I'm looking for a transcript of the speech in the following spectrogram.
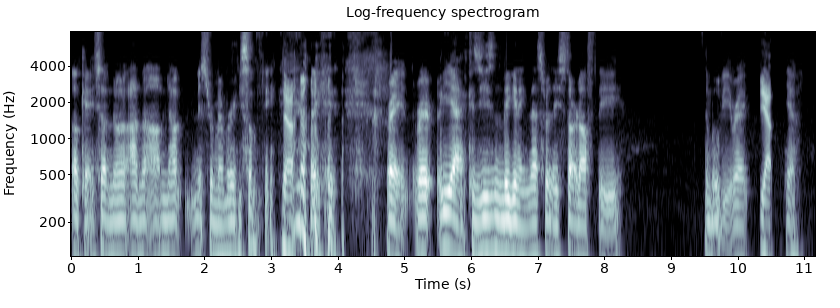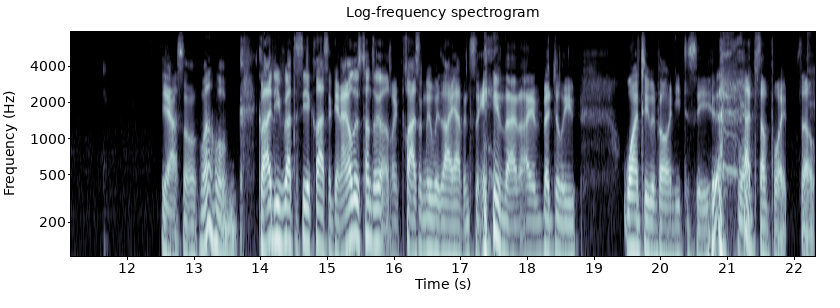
Okay. So no, I'm I'm not misremembering something. No. like, right. Right. Yeah, because he's in the beginning. That's where they start off the the movie, right? Yep. Yeah. Yeah. So well, well, glad you've got to see a classic. Again, I know there's tons of like classic movies I haven't seen that I eventually want to and probably need to see yeah. at some point. So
